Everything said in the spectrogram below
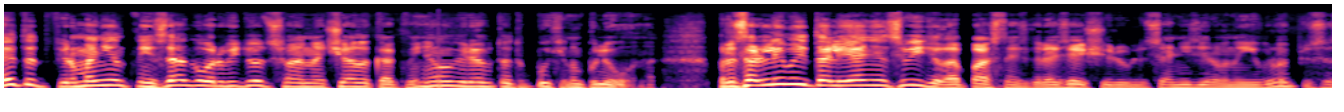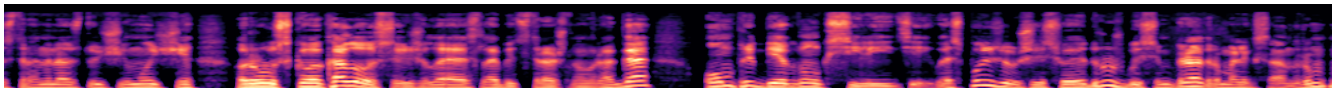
Этот перманентный заговор ведет свое начало, как меня уверяют, от эпохи Наполеона. Прозорливый итальянец видел опасность, грозящую революционизированной Европе со стороны растущей мощи русского колосса, и, желая ослабить страшного врага, он прибегнул к силе идей. Воспользовавшись своей дружбой с императором Александром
